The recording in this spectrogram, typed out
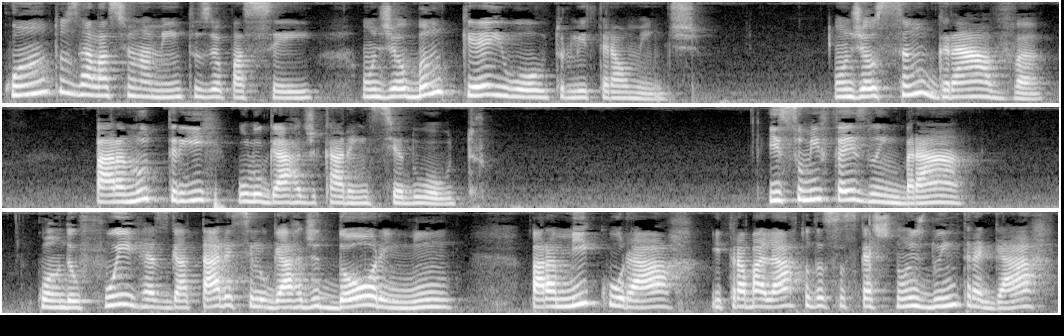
Quantos relacionamentos eu passei onde eu banquei o outro literalmente, onde eu sangrava para nutrir o lugar de carência do outro. Isso me fez lembrar quando eu fui resgatar esse lugar de dor em mim para me curar e trabalhar todas essas questões do entregar,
